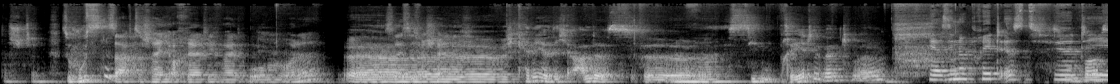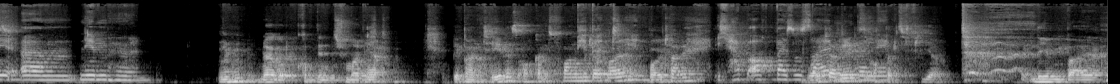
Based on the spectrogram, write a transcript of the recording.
Das stimmt. So Hustensaft ist wahrscheinlich auch relativ weit oben, oder? Äh, Das heißt nicht wahrscheinlich. Ich kenne ja nicht alles. Äh, Ist Sinopret eventuell? Ja, Sinopret ist für So die ähm, Nebenhöhlen. Mhm. Na gut, kommt denn schon mal nicht. Ja. Bepanthen ist auch ganz vorne mit dabei. Bepanthen. Voltaren. Ich habe auch bei so Salben Voltaren ist auf überlegt. Platz 4. Nebenbei. Das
